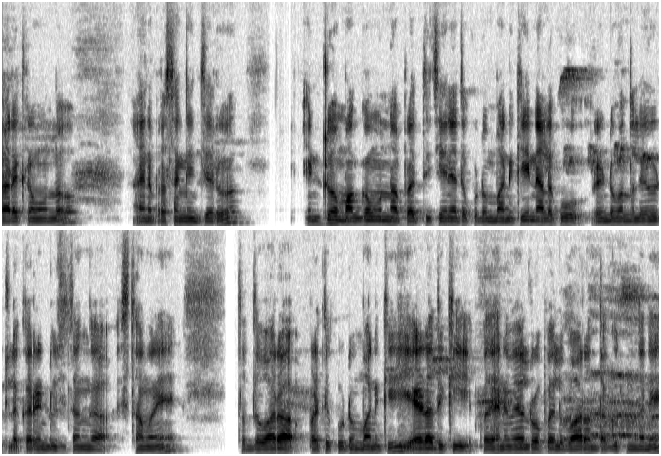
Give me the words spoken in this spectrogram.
కార్యక్రమంలో ఆయన ప్రసంగించారు. ఇంట్లో మగ్గం ఉన్న ప్రతి చేనేత కుటుంబానికి నెలకు రెండు వందల యూనిట్ల కరెంటు ఉచితంగా ఇస్తామని తద్వారా ప్రతి కుటుంబానికి ఏడాదికి పదిహేను వేల రూపాయల భారం తగ్గుతుందని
